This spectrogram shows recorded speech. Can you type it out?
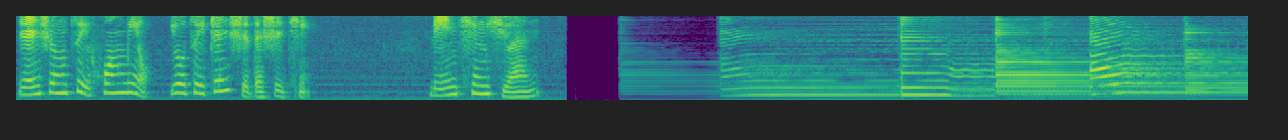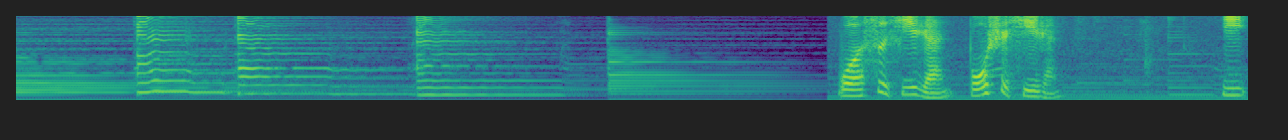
人生最荒谬又最真实的事情。林清玄。我似西人，不是西人。一，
